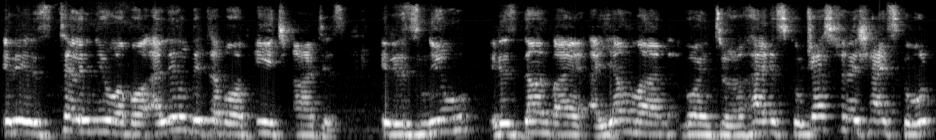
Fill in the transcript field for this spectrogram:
It is telling you about a little bit about each artist. It is new. It is done by a young man going to high school, just finished high school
